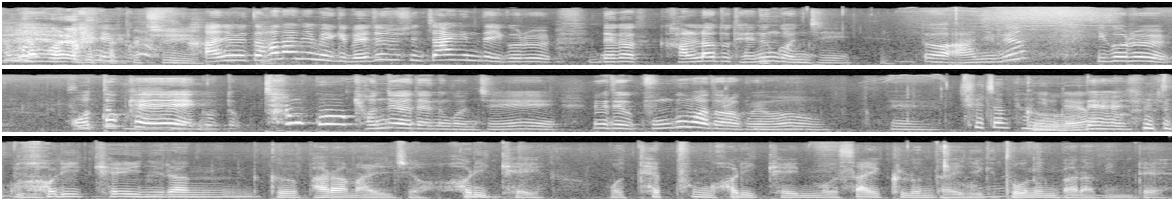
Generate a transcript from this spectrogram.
상상만 해도. 그렇지. 아니면 또 하나님이 이렇게 맺어주신 짝인데 이거를 내가 갈라도 되는 건지 또 아니면 이거를 어떻게 이거 또 참고 견뎌야 되는 건지 이거 되게 궁금하더라고요. 네. 실전편인데요. 네. 허리케인이란 그 바람 알죠? 허리케인. 뭐 태풍, 허리케인, 뭐 사이클론 다 이렇게 도는 바람인데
